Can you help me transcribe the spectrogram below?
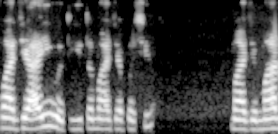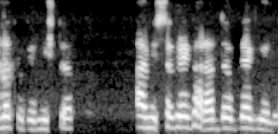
माझी आई होती इथं माझ्यापाशी. माझे मालक होते मिस्टर. आम्ही सगळे घरात दबल्या गेलो.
